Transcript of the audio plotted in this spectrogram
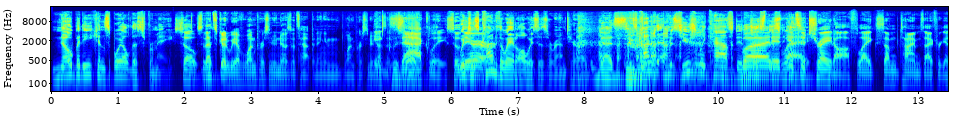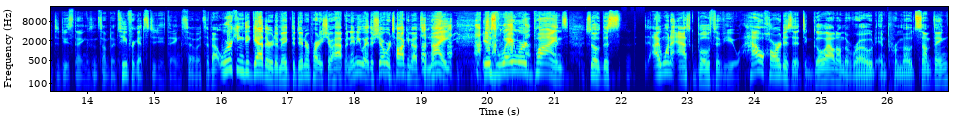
Nobody can spoil this for me. So, So that's good. We have one person who knows what's happening and one person who doesn't. exactly. So Which is kind of the way it always is around here. That's it's kind of and it's usually cast in but just this it, way. it's a trade-off. Like sometimes I forget to do things, and sometimes he forgets to do things. So it's about working together to make the dinner party show happen. Anyway, the show we're talking about tonight is Wayward Pines. So this, I want to ask both of you: How hard is it to go out on the road and promote something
